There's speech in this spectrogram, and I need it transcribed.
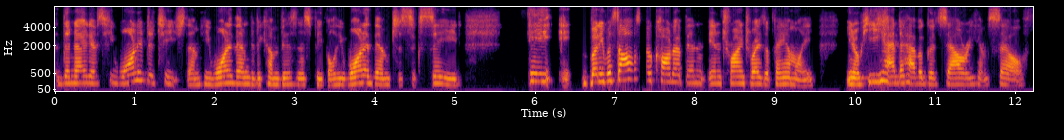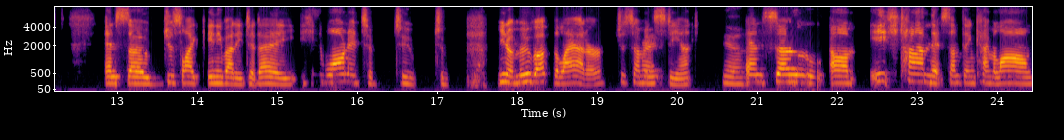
the natives he wanted to teach them he wanted them to become business people he wanted them to succeed he but he was also caught up in in trying to raise a family you know he had to have a good salary himself and so just like anybody today he wanted to to to you know, move up the ladder to some right. extent. Yeah. And so um, each time that something came along,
